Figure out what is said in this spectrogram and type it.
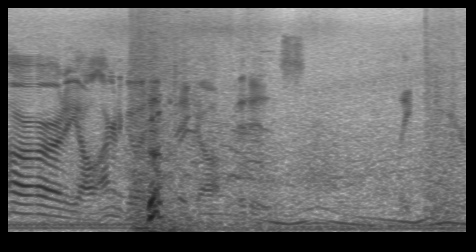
Alrighty, y'all. I'm gonna go ahead and take off. It is late here.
